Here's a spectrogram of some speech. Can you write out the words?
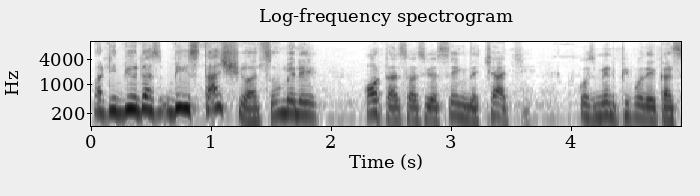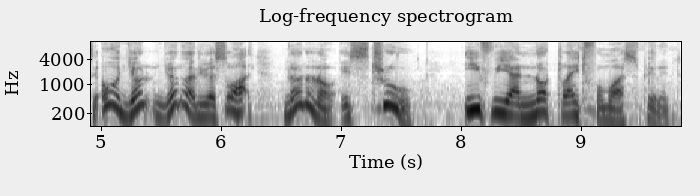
but he built a big statue and so many altars, as you are saying in the church. Because many people, they can say, oh, John, Jonathan, you are so hard. No, no, no, it's true. If we are not light from our spirit,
